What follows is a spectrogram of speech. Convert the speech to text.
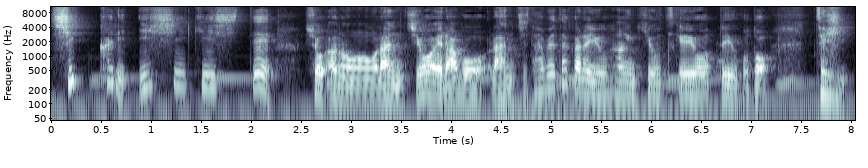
しっかり意識してあのランチを選ぼう。ランチ食べたから夕飯気をつけようっていうことぜひ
